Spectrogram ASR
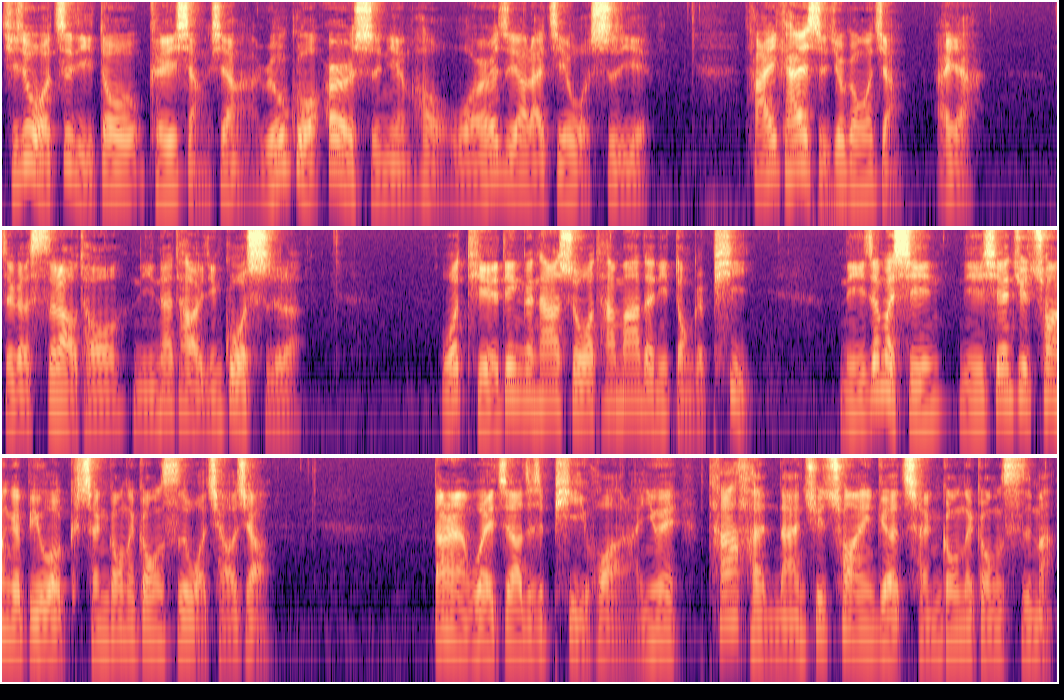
其实我自己都可以想象啊，如果二十年后我儿子要来接我事业，他一开始就跟我讲：“哎呀，这个死老头，你那套已经过时了。”我铁定跟他说：“他妈的，你懂个屁！你这么行，你先去创个比我成功的公司，我瞧瞧。”当然，我也知道这是屁话啦，因为他很难去创一个成功的公司嘛。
